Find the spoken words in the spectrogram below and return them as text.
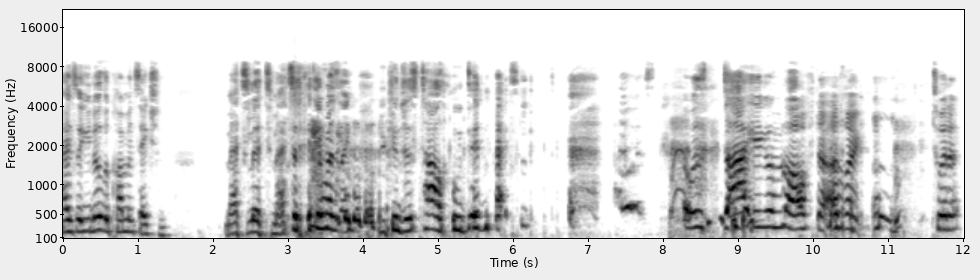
And so you know the comment section, maths lit, maths lit. Everyone's like, you can just tell who did maths lit. I was, dying of laughter. I was like, mm. Twitter,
